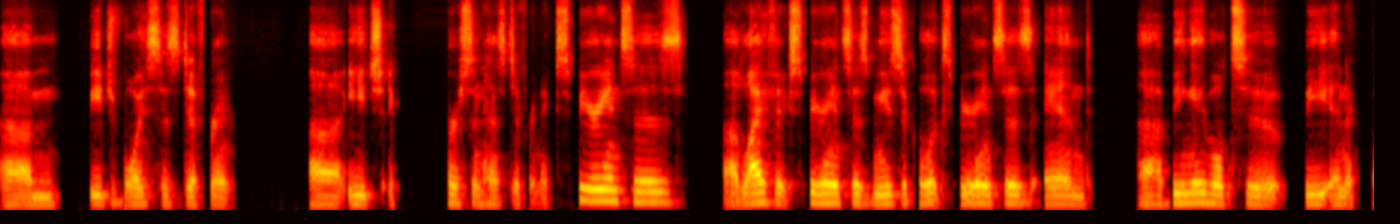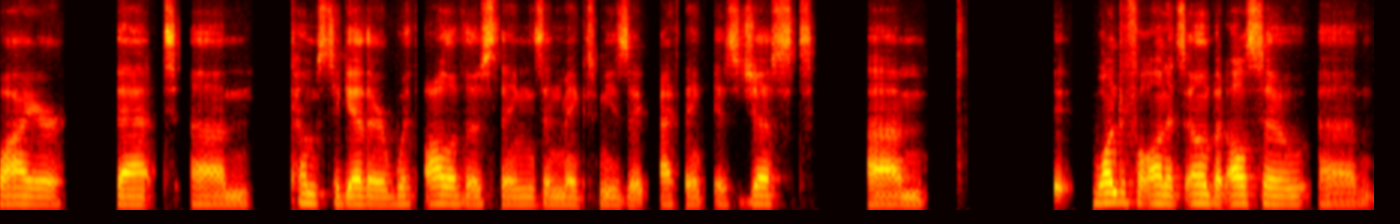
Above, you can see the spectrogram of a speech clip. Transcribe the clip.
Um, each voice is different. Uh, each person has different experiences, uh, life experiences, musical experiences, and uh, being able to be in a choir that um, comes together with all of those things and makes music, I think, is just um, wonderful on its own, but also um,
